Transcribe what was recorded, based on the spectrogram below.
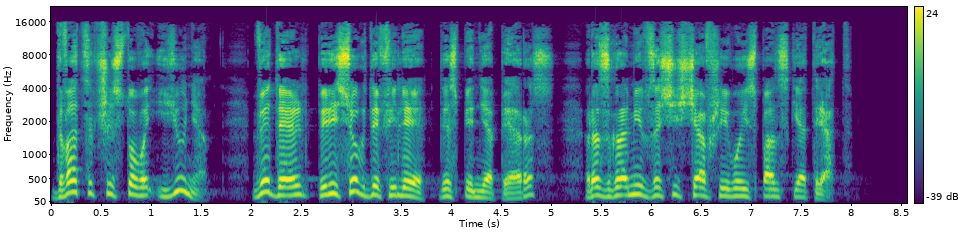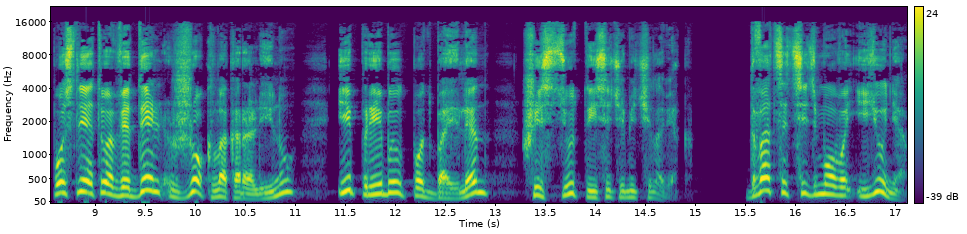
26 июня Ведель пересек дефиле Деспенья-Перос, разгромив защищавший его испанский отряд. После этого Ведель сжег Ла Каролину и прибыл под Байлен шестью тысячами человек. 27 июня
